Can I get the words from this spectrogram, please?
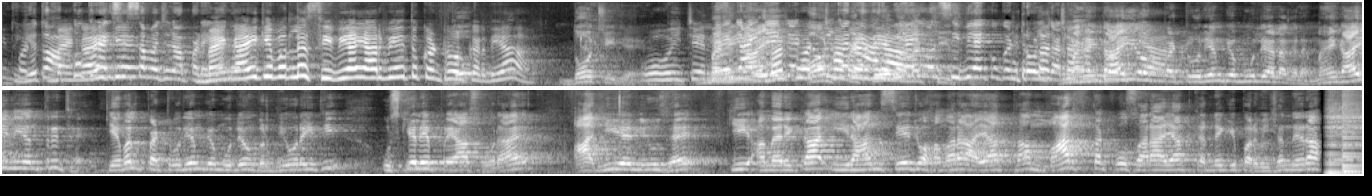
तो ये तो आपको क्राइसिस समझना पड़ेगा महँगाई के बदले सीबीआई आरबीआई तो कंट्रोल कर दिया। दो चीज़ें। वो हुई चेन महँगाई को और कंट्रोल पेट्रोल करना अलग आरबीआई और चीज़। सीबीआई को कंट्रोल अच्छा, करना महँगाई और पेट्रोलियम के मूल्य अलग अलग महँगाई नियंत्रित है केवल पेट्रोलियम के मूल्यों में वृद्धि हो रही थी उसके लिए प्रयास हो रहा है। आज ही ये न्यूज़ है कि अमेरिका ईरान से जो हमारा आयात था मार्च तक वो सारा आयात करने की परमिशन दे रहा।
